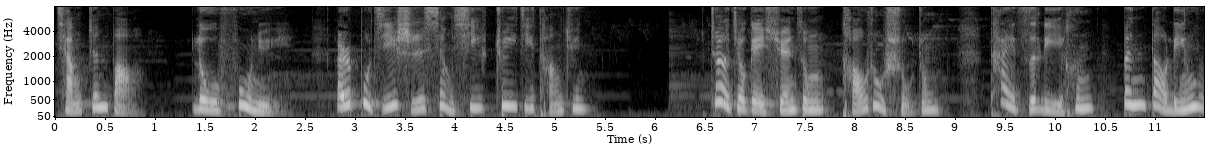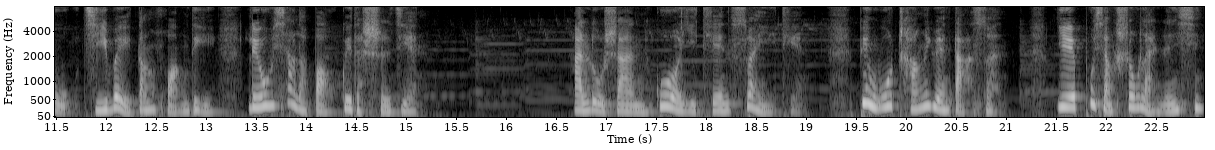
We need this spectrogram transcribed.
抢珍宝，掳妇女，而不及时向西追击唐军，这就给玄宗逃入蜀中，太子李亨奔到灵武即位当皇帝，留下了宝贵的时间。安禄山过一天算一天，并无长远打算，也不想收揽人心。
